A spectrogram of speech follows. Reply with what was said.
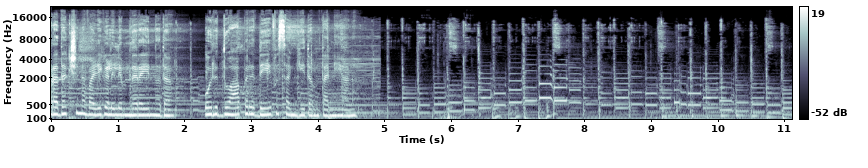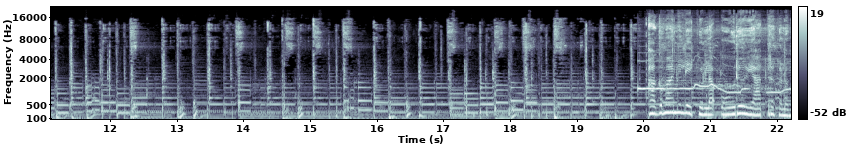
പ്രദക്ഷിണ വഴികളിലും നിറയുന്നത് ഒരു ദ്വാപര ദേവസംഗീതം തന്നെയാണ്. ഭഗവാനിലേക്കുള്ള ഓരോ യാത്രകളും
